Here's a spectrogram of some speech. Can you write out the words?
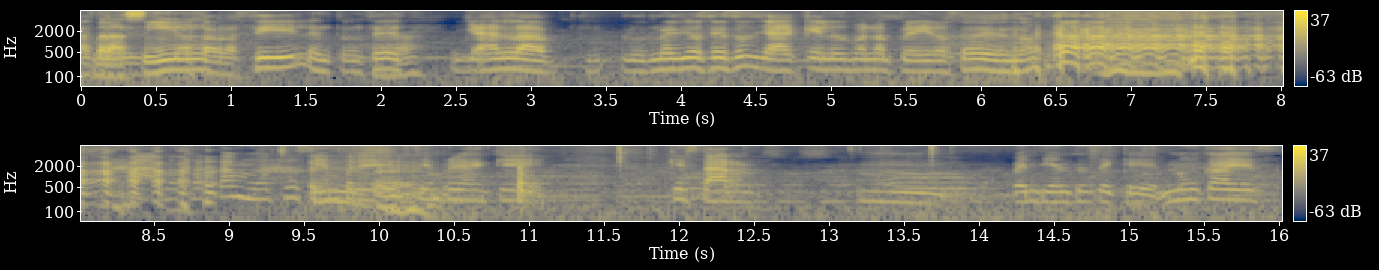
hasta Brasil. Hasta Brasil, entonces Ajá. ya la, los medios esos, ya que los van a pedir a ustedes, ¿no? Ah, nos falta mucho, siempre, siempre hay que, que estar mm, pendientes de que nunca es hasta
